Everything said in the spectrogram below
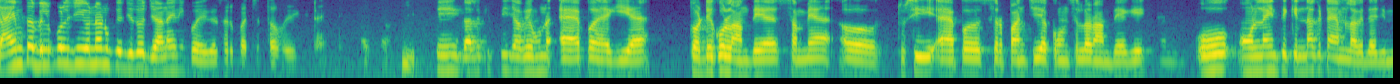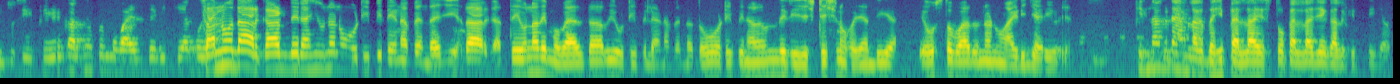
ਟਾਈਮ ਤਾਂ ਬਿਲਕੁਲ ਜੀ ਉਹਨਾਂ ਨੂੰ ਜਦੋਂ ਜਾਣਾ ਹੀ ਨਹੀਂ ਪਏਗਾ ਸਰ ਬਚਤ ਤਾਂ ਹੋਏਗੀ ਟਾਈਮ ਦੀ ਅੱਛਾ। ਤੇ ਗੱਲ ਕੀਤੀ ਜਾਵੇ ਹੁਣ ਐਪ ਹੈਗੀ ਹੈ ਤੁਹਾਡੇ ਕੋਲ ਆਉਂਦੇ ਆ ਸਮੇਂ ਤੁਸੀਂ ਐਪ ਸਰਪੰਚ ਜਾਂ ਕਾਉਂਸਲਰ ਆਉਂਦੇ ਹੈਗੇ ਉਹ ਆਨਲਾਈਨ ਤੇ ਕਿੰਨਾ ਕੁ ਟਾਈਮ ਲੱਗਦਾ ਹੈ? ਜਿਵੇਂ ਤੁਸੀਂ ਫੀਡ ਕਰਦੇ ਹੋ ਕੋਈ ਮੋਬਾਈਲ ਦੇ ਵਿੱਚ ਜਾਂ ਕੋਈ ਸਾਨੂੰ ਆਧਾਰ ਕਾਰਡ ਦੇ ਰਾਹੀਂ ਉਹਨਾਂ ਨੂੰ OTP ਦੇਣਾ ਪੈਂਦਾ ਜੀ ਆਧਾਰ ਕਾਰਡ ਤੇ ਉਹਨਾਂ ਦੇ ਮੋਬਾਈਲ ਦਾ ਵੀ OTP ਲੈਣਾ ਪੈਂਦਾ ਦੋ OTP ਨਾਲ ਉਹਨਾਂ ਦੀ ਰਜਿਸਟ੍ਰੇਸ਼ਨ ਹੋ ਜਾਂਦੀ ਹੈ ਤੇ ਉਸ ਤੋਂ ਬਾਅਦ ਉਹਨਾਂ ਨੂੰ ਆਈਡੀ ਜਾਰੀ ਹੋ ਜਾਂਦੀ। ਹੈ ਕਿੰਨਾ ਕੁ ਟਾਈਮ ਲੱਗਦਾ ਸੀ ਪਹਿਲਾਂ ਇਸ ਤੋਂ ਪਹਿਲਾਂ ਜੇ ਗੱਲ ਕੀਤੀ ਜਾਵੇ?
